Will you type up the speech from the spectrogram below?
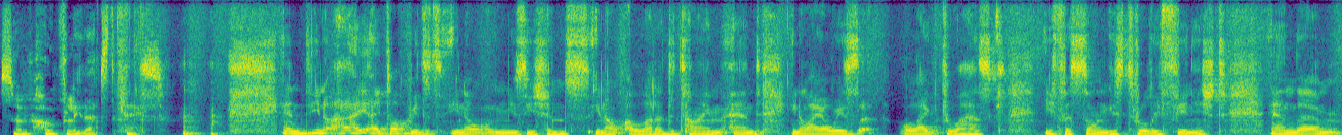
So hopefully that's the case. and you know I, I talk with you know musicians you know a lot of the time. And you know i always like to ask if a song is truly finished. And um,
